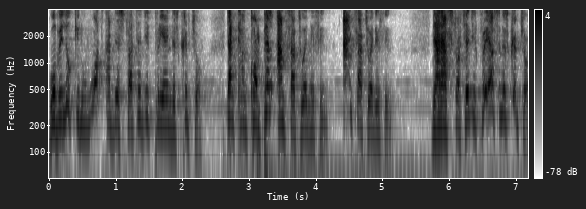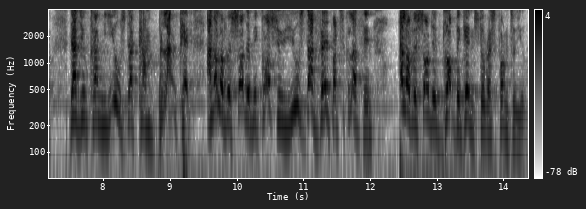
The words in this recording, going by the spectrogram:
We'll be looking what are the strategic prayer in the scripture that can compel answer to anything. Answer to anything. There are strategic prayers in the scripture that you can use that can blanket, and all of a sudden, because you use that very particular thing, all of a sudden, God begins to respond to you.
